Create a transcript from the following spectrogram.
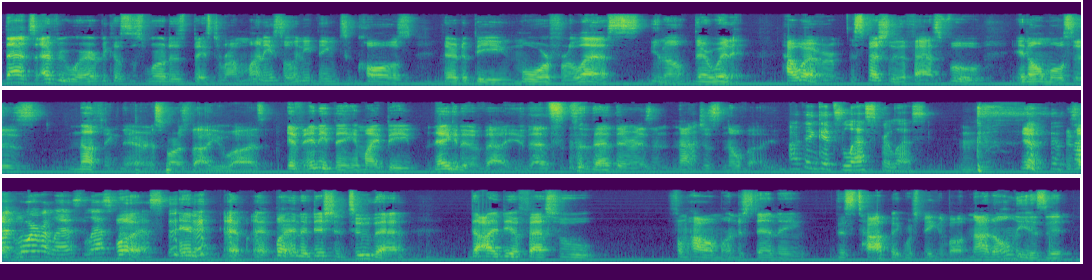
that's everywhere because this world is based around money. So anything to cause there to be more for less, you know, they're with it. However, especially the fast food, it almost is nothing there as far as value wise. If anything, it might be negative value that's that there is, and not just no value. I think it's less for less. Mm-hmm. Yeah, exactly. not more for less, less but, for less. and but in addition to that, the idea of fast food, from how I'm understanding this topic we're speaking about, not only is it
